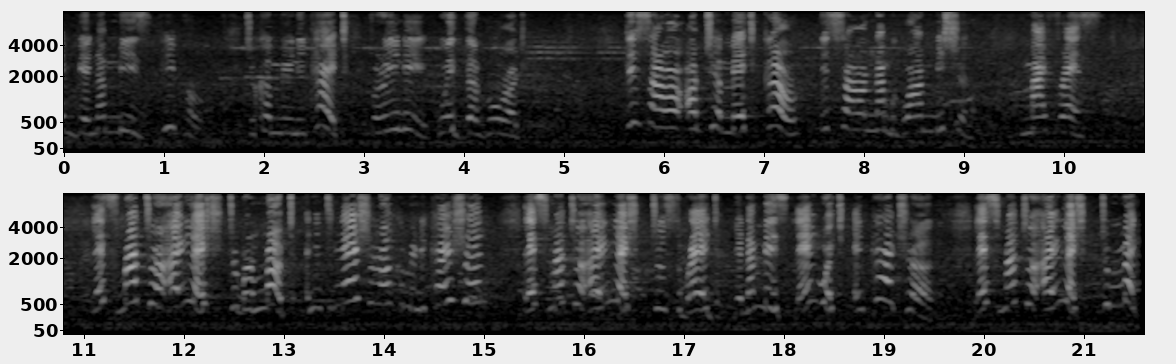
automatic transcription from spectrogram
and Vietnamese people, to communicate freely with the world. This is our ultimate goal. This is our number one mission. My friends, let's master English to promote an international communication. Let's master English to spread Let's master English to make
